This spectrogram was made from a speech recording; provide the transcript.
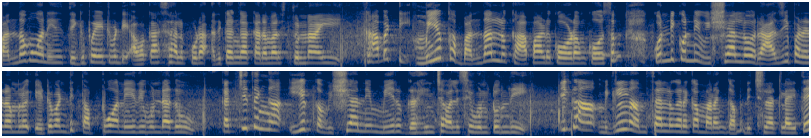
బంధము అనేది తెగిపోయేటువంటి అవకాశాలు కూడా అధికంగా కనబరుస్తున్నాయి. కాబట్టి మీ యొక్క బంధాలను కాపాడుకోవడం కోసం కొన్ని కొన్ని విషయాల్లో రాజీ పడడంలో ఎటువంటి తప్పు అనేది ఉండదు. ఖచ్చితంగా ఈ యొక్క విషయాన్ని మీరు గ్రహించవలసి ఉంటుంది. ఇక మిగిలిన అంశాలను కనుక మనం గమనించినట్లయితే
